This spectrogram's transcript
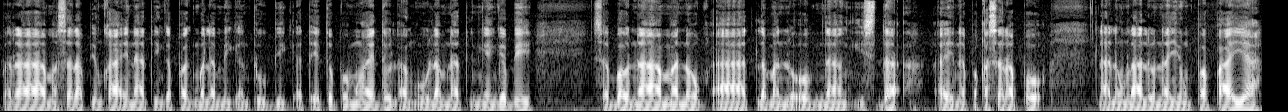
para masarap yung kain natin kapag malamig ang tubig. At ito po mga idol ang ulam natin ngayong gabi sabaw na manok at laman loob ng isda. Ay napakasarap po. Lalong lalo na yung papaya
